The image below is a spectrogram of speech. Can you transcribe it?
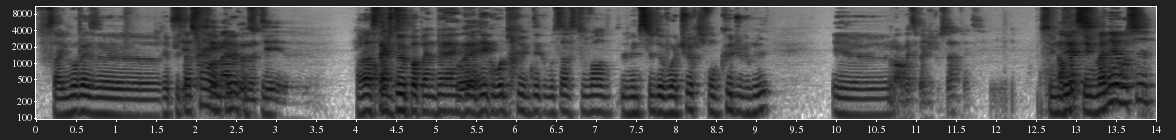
ça a une mauvaise euh, C'est réputation très un mal peu. Parce que, connoté. euh, voilà, En stage fait, 2, pop and bang, ouais. des gros trucs, des gros ça, c'est souvent le même style de voiture qui font que du bruit. Et euh, en fait, c'est pas du tout ça, en fait. C'est- une, dé- fait, une manière aussi.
